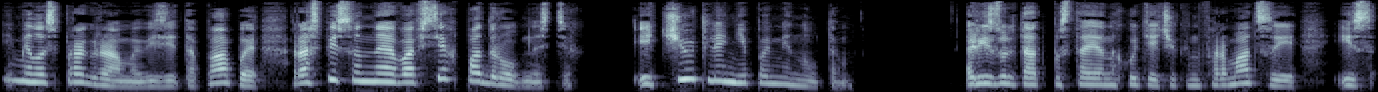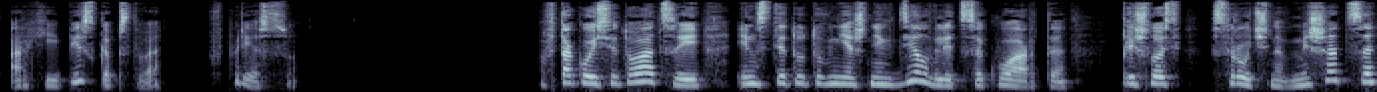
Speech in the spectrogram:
имелась программа визита папы, расписанная во всех подробностях и чуть ли не по минутам. Результат постоянных утечек информации из архиепископства в прессу. В такой ситуации Институту внешних дел в лице Куарта пришлось срочно вмешаться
